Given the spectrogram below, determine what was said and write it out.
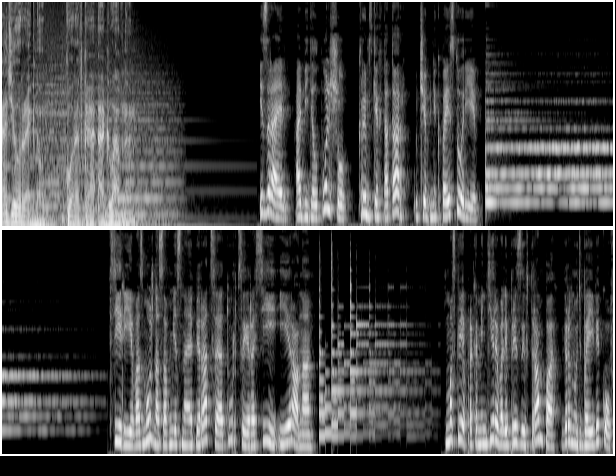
Радио Регнум. Коротко о главном. Израиль обидел Польшу, крымских татар, учебник по истории. В Сирии возможна совместная операция Турции, России и Ирана. В Москве прокомментировали призыв Трампа вернуть боевиков.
